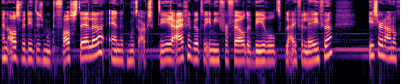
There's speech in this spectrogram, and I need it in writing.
En als we dit dus moeten vaststellen en het moeten accepteren eigenlijk dat we in die vervuilde wereld blijven leven, is er nou nog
